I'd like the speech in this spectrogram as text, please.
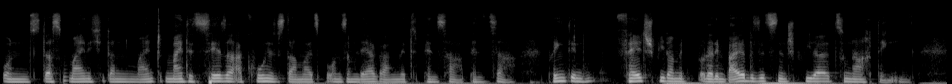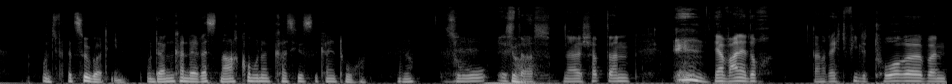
Und das meine ich, dann meint, meinte Cesar Akonis damals bei unserem Lehrgang mit Pensar. Pensar. Bringt den Feldspieler mit oder den ballbesitzenden Spieler zum Nachdenken und verzögert ihn. Und dann kann der Rest nachkommen und dann kassierst du keine Tore. Ne? So ist Ja. das. Na, ich habe dann, ja, waren ja doch dann recht viele Tore beim,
